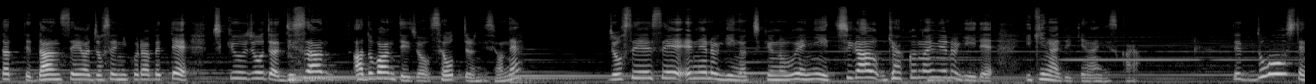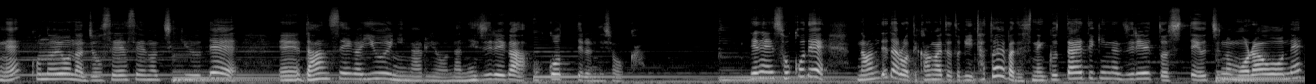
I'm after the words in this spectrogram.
だって男性は女性に比べて地球上ではディスアドバンテージを背負ってるんですよね。女性性エネルギーの地球の上に違う逆のエネルギーで生きないといけないんですから。でどうしてねこのような女性性の地球で、えー、男性が優位になるようなねじれが起こってるんでしょうかでねそこでなんでだろうって考えた時に例えばですね具体的な事例としてうちのモラをね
